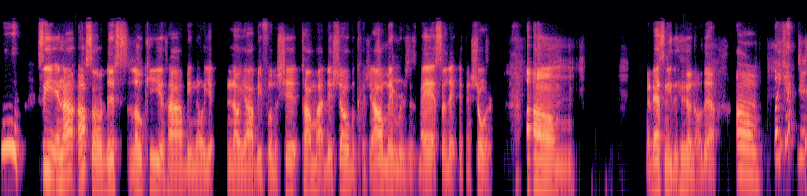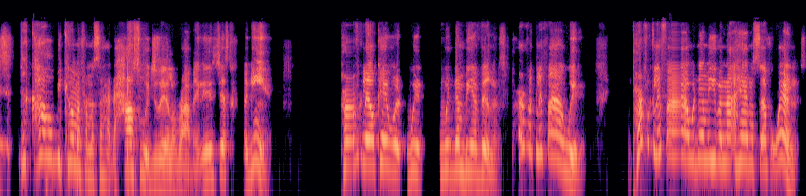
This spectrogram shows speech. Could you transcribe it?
whew. See, and I, also this low key is how I be know y- know y'all be full of shit talking about this show because y'all memories is bad, selective and short. Um, but that's neither here nor there. Um, but yeah, this the call be coming from inside the house with Gizelle and Robyn. It's just again perfectly okay with with with them being villains. Perfectly fine with it. Perfectly fine with them even not having self awareness.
